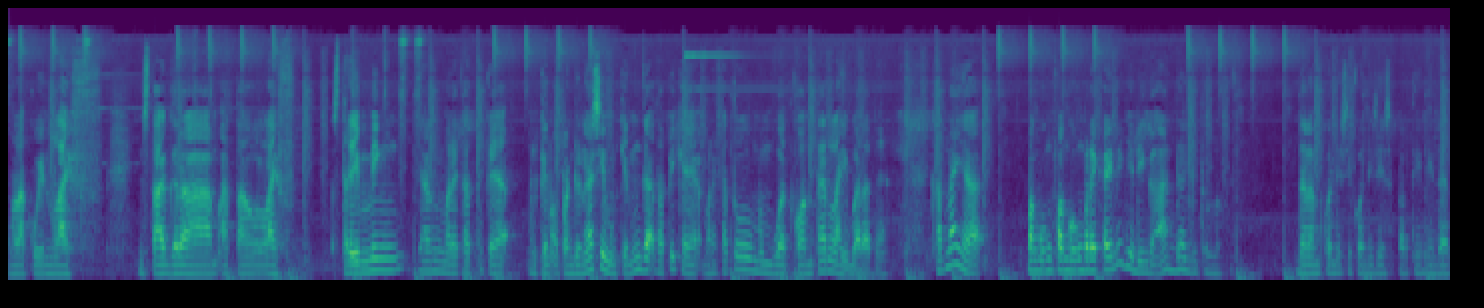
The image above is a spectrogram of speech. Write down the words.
ngelakuin live Instagram atau live streaming yang mereka tuh kayak mungkin open donasi mungkin enggak tapi kayak mereka tuh membuat konten lah ibaratnya. Karena ya panggung-panggung mereka ini jadi nggak ada gitu loh dalam kondisi-kondisi seperti ini. Dan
